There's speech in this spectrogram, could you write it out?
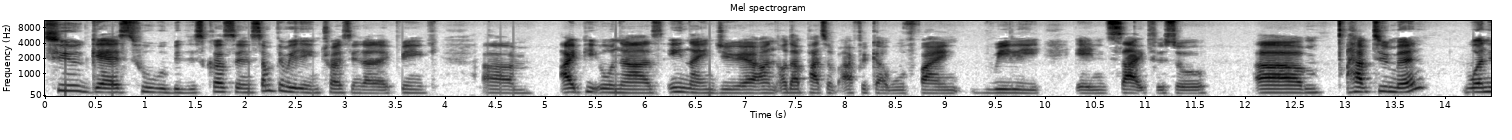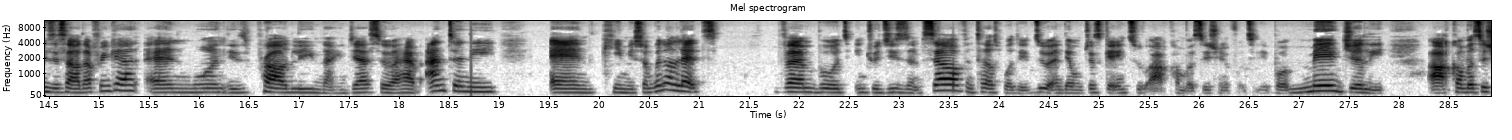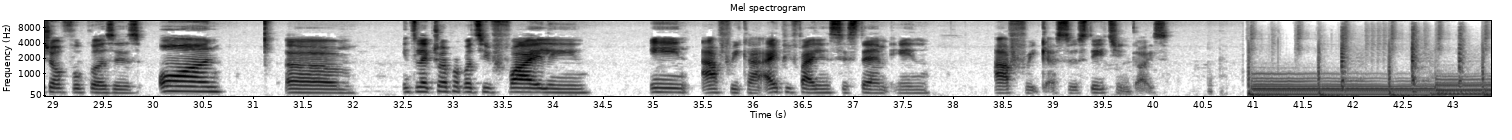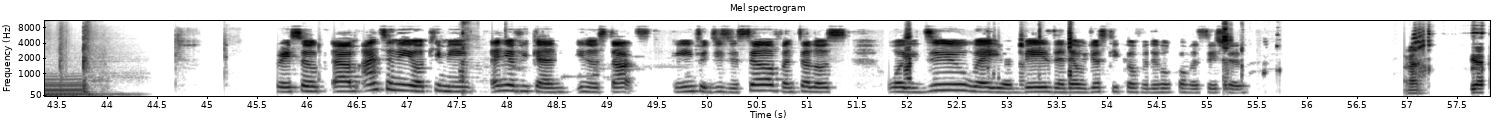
two guests who will be discussing something really interesting that I think um, IP owners in Nigeria and other parts of Africa will find really insightful. So, um, I have two men. One is a South African and one is proudly Niger. So, I have Anthony and Kimi. So, I'm to let them both introduce themselves and tell us what they do, and then we'll just get into our conversation for today. But majorly, our conversation focuses on um, intellectual property filing in Africa, IP filing system in Africa. So stay tuned, guys. Great. So, um, Anthony or Kimi, any of you can, you know, start. Can you introduce yourself and tell us what you do, where you're based, and then we'll just kick off with the whole conversation. Uh, yeah,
